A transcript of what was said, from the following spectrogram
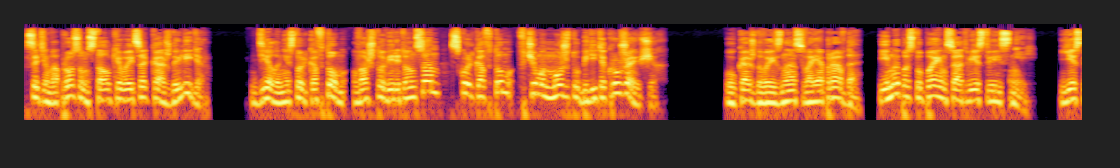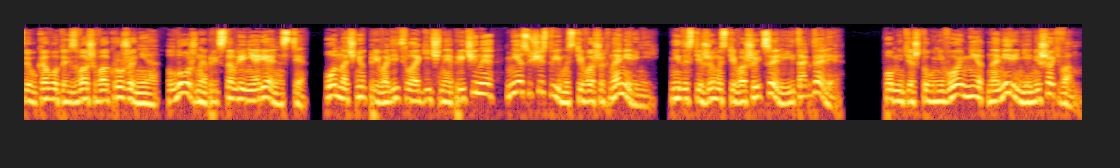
С этим вопросом сталкивается каждый лидер. Дело не столько в том, во что верит он сам, сколько в том, в чем он может убедить окружающих. У каждого из нас своя правда, и мы поступаем в соответствии с ней. Если у кого-то из вашего окружения ложное представление о реальности, он начнет приводить логичные причины неосуществимости ваших намерений, недостижимости вашей цели и так далее. Помните, что у него нет намерения мешать вам.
